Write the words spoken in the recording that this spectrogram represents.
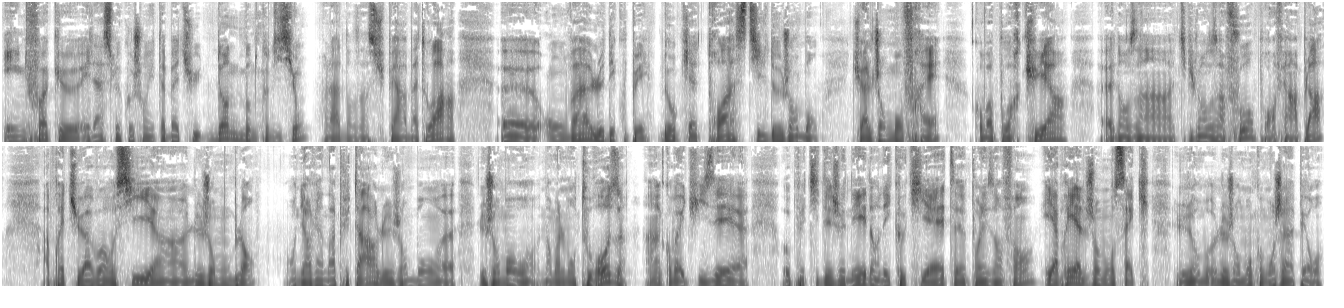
Et une fois que, hélas, le cochon est abattu dans de bonnes conditions, voilà, dans un super abattoir, euh, on va le découper. Donc, il y a trois styles de jambon. Tu as le jambon frais qu'on va pouvoir cuire euh, dans un typiquement dans un four pour en faire un plat. Après, tu vas avoir aussi le jambon blanc on y reviendra plus tard. Le jambon, euh, le jambon normalement tout rose, hein, qu'on va utiliser euh, au petit déjeuner dans les coquillettes euh, pour les enfants. Et après il y a le jambon sec, le jambon, le jambon qu'on mange à l'apéro.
